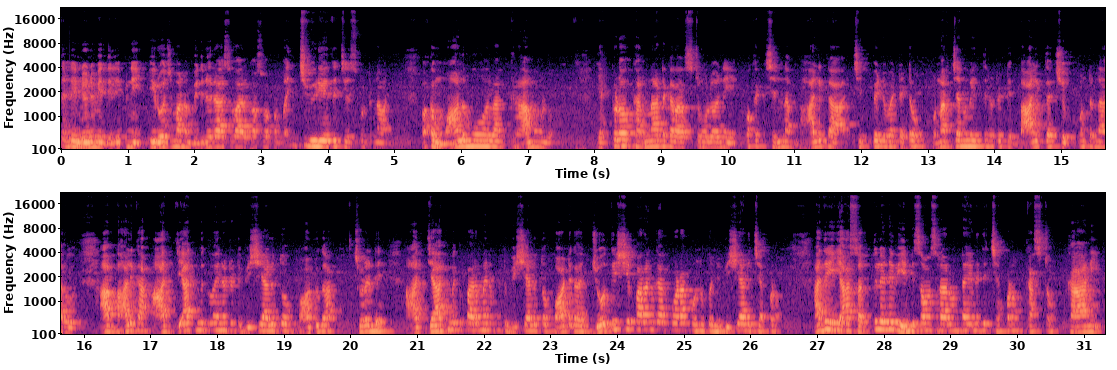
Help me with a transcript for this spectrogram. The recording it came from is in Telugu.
అండి నేను మీ దిలీప్‌ని. ఈరోజు మనం మిథున రాశి వారి కోసం ఒక మంచి వీడియో అయితే చేసుకుంటున్నామండి. ఒక మాలుమూల గ్రామంలో, ఎక్కడో కర్ణాటక రాష్ట్రంలోని ఒక చిన్న బాలిక చెప్పేటువంటి అంటే ఒక పునర్జన్మ ఎత్తినటువంటి బాలికగా చెప్పుకుంటున్నారు. ఆ బాలిక ఆధ్యాత్మికమైనటువంటి విషయాలతో పాటుగా చూడండి ఆధ్యాత్మిక పరమైనటువంటి విషయాలతో పాటుగా జ్యోతిష్యపరంగా కూడా కొన్ని కొన్ని విషయాలు చెప్పడం. అది ఆ శక్తులు అనేవి ఎన్ని సంవత్సరాలు ఉంటాయనేది చెప్పడం కష్టం. కానీ,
